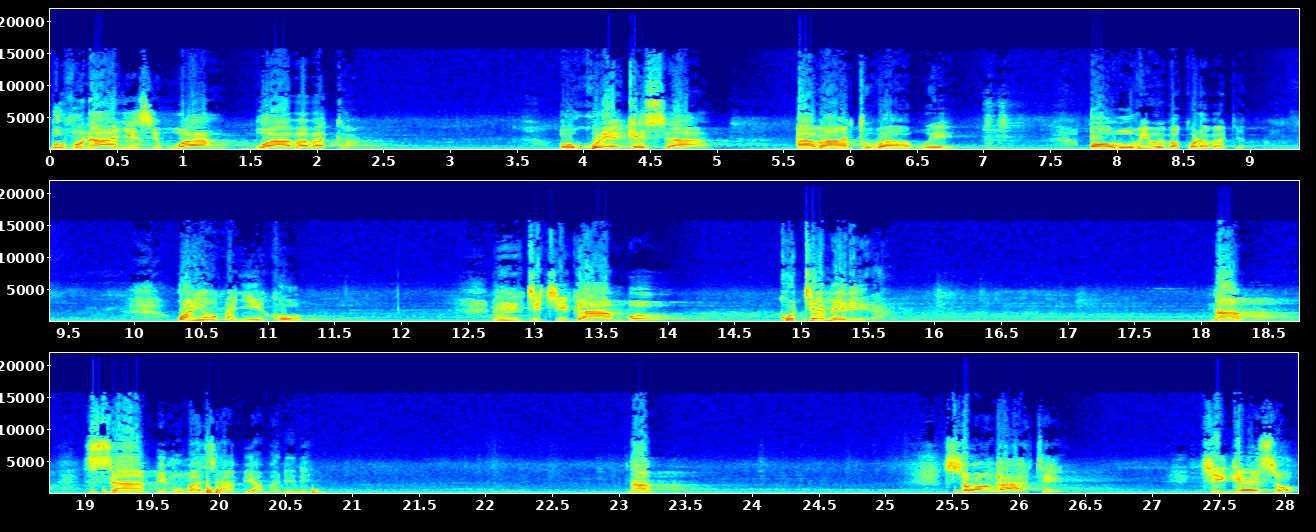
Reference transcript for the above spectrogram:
buvunanyizibwa bw'ababaka okwekesa abantu baabwe obubi bwe bakola batya? Wali omanyiiko nti kigambo kutemerera nam zambi mu mazambi amanene nam so nga ate kigezo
